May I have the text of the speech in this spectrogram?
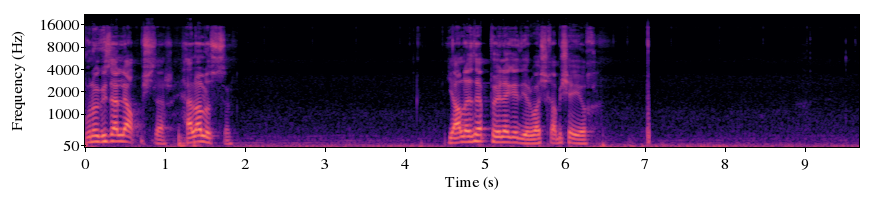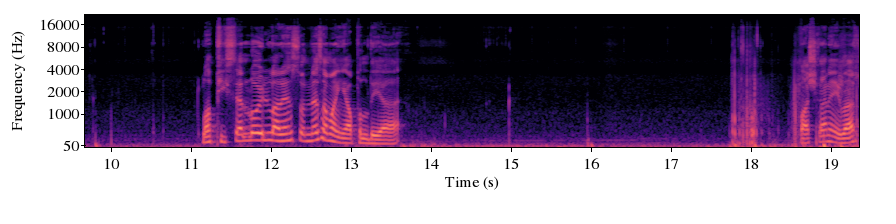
Bunu güzel yapmışlar. Helal olsun. Yalnız hep böyle gidiyor. Başka bir şey yok. La pikselli oyunlar en son ne zaman yapıldı ya? Başka ne var?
